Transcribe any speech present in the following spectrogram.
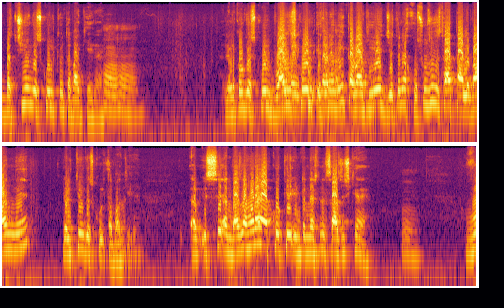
बच्चियों के स्कूल क्यों तबाह किए गए? हम्म, हम्म, लड़कों के स्कूल बॉयज़ स्कूल इतने नहीं तबाह किए जितने खसूसी के साथ तालिबान ने लड़कियों के स्कूल तबाह किए। अब इससे अंदाज़ा हो रहा है आपको कि इंटरनेशनल साजिश क्या है? हम्म। वो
